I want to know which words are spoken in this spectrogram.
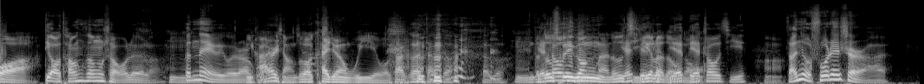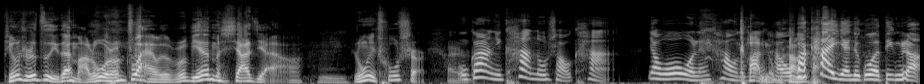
哇，掉唐僧手里了，嗯跟那个有点。你还是想做开卷无益，我大，哥，大哥，大哥，都催更呢，都别急了，都别别别着急，啊，咱就说这事儿啊。平时自己在马路上转悠的时候，别他妈瞎捡啊，嗯，容易出事儿。我告诉你，看都少看，要不我连看我都不敢看都看，我怕看一眼就给我盯上。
